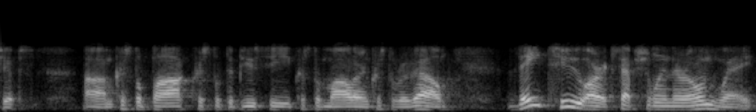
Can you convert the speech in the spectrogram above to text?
ships um, Crystal Bach, Crystal Debussy, Crystal Mahler, and Crystal Ravel. They too are exceptional in their own way.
